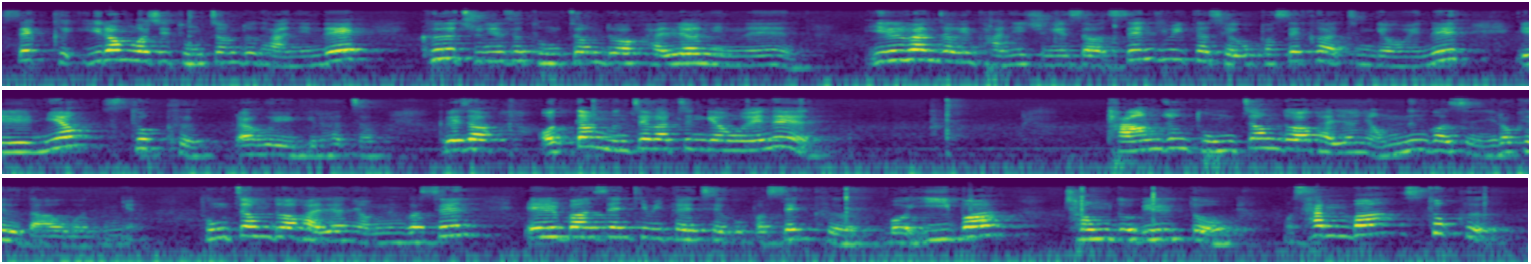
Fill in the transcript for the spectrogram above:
sec 이런 것이 동점도 단위인데 그 중에서 동점도와 관련 있는 일반적인 단위 중에서 센티미터 제곱 per sec 같은 경우에는 일명 스토크라고 얘기를 하죠. 그래서 어떤 문제 같은 경우에는 다음 중 동점도와 관련이 없는 것은 이렇게도 나오거든요. 동점도와 관련이 없는 것은 1번 센티미터의 제곱 per sec, 뭐 2번 점도 밀도, 뭐 3번 스토크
